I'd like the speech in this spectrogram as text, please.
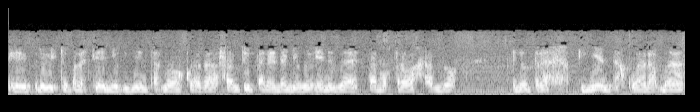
eh, previsto para este año 500 nuevas cuadras de asfalto y para el año que viene ya estamos trabajando en otras 500 cuadras más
